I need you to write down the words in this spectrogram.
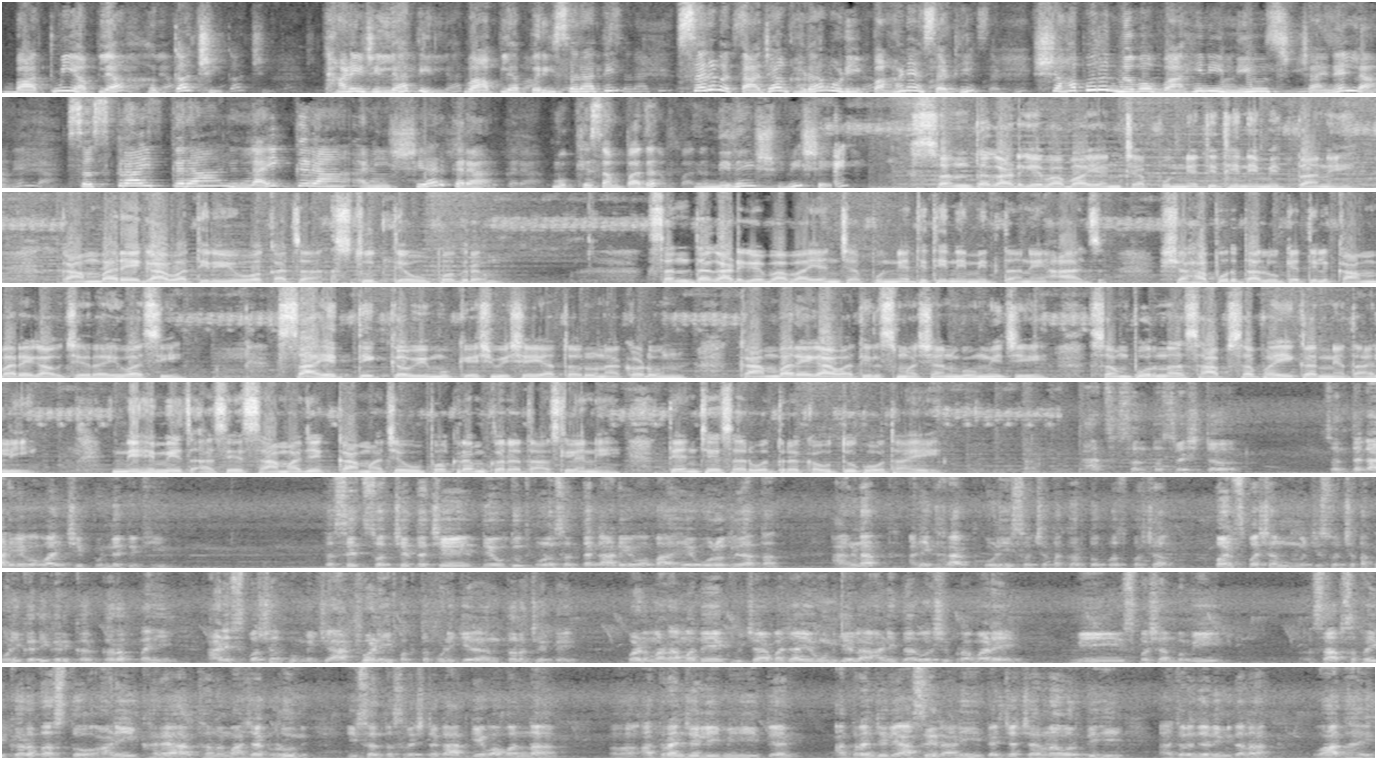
बातमी आपल्या हक्काची. ठाणे जिल्ह्यातील व आपल्या परिसरातील सर्व ताज्या घडामोडी पाहण्यासाठी शहापूर नववाहिनी न्यूज चॅनेलला सबस्क्राईब करा लाईक करा आणि शेअर करा. मुख्य संपादक निलेश विशे. संत गाडगेबाबा यांच्या पुण्यतिथी निमित्ताने कांबारे गावातील युवकाचा स्तुत्य उपक्रम संत गाडगेबाबा यांच्या पुण्यतिथी निमित्ताने आज शहापूर तालुक्यातील कांबारे गावचे रहिवासी साहित्यिक कवी मुकेश विषय या तरुणाकडून कांबारे गावातील स्मशानभूमीची संपूर्ण साफसफाई करण्यात आली. नेहमीच असे सामाजिक कामाचे उपक्रम करत असल्याने त्यांचे सर्वत्र कौतुक होत आहे. आज संतश्रेष्ठ संत गाडगेबाबांची पुण्यतिथी. तसेच स्वच्छतेचे देवदूत म्हणून संत गाडगेबाबा हे ओळखले जातात. अंगणात आणि घरात कोणीही स्वच्छता करतो पण स्मशान पण स्मशानभूमीची स्वच्छता कोणी कधी कधी कर- करत नाही आणि स्मशानभूमीची आठवण ही फक्त कोणी गेल्यानंतरच येते. पण मनामध्ये एक विचार माझ्या येऊन गेला आणि दरवर्षीप्रमाणे मी स्मशानभूमी साफसफाई करत असतो आणि खऱ्या अर्थानं माझ्याकडून ही संतश्रेष्ठ श्रेष्ठ बाबांना आदरांजली मी त्या आदरांजली असेल आणि ही त्यांच्या चरणावरती ही आदरांजली मी त्यांना वाहत आहे.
